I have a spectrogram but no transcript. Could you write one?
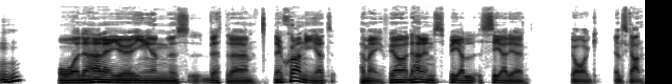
Mhm. Och det här är ju ingen bättre, det är en skön nyhet för mig. För jag, det här är en spelserie jag älskar.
